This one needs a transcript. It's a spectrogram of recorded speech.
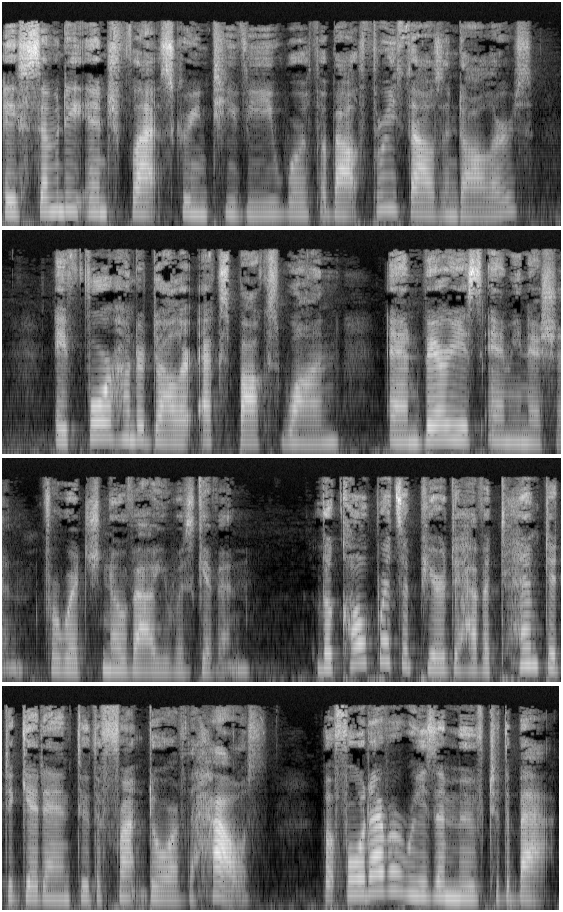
a 70 inch flat screen TV worth about $3,000, a $400 Xbox One, and various ammunition for which no value was given. The culprits appeared to have attempted to get in through the front door of the house, but for whatever reason moved to the back.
